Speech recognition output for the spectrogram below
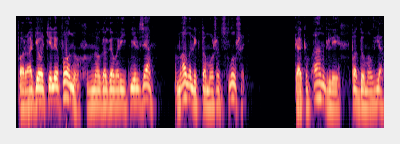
«По радиотелефону много говорить нельзя. Мало ли кто может слушать». «Как в Англии», — подумал я.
